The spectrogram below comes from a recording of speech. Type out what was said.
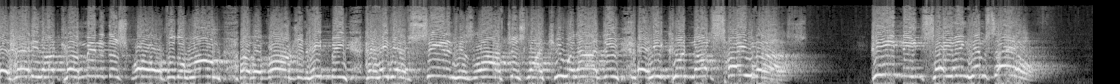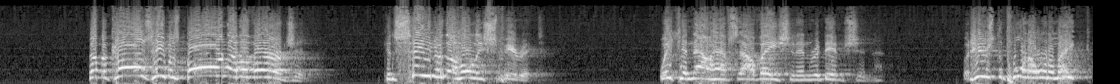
that had he not come into this world through the womb of a virgin, he'd, be, he'd have sin in his life just like you and I do, and he could not save us. He needs saving himself. But because he was born of a virgin, conceived of the Holy Spirit, we can now have salvation and redemption. But here's the point I want to make.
